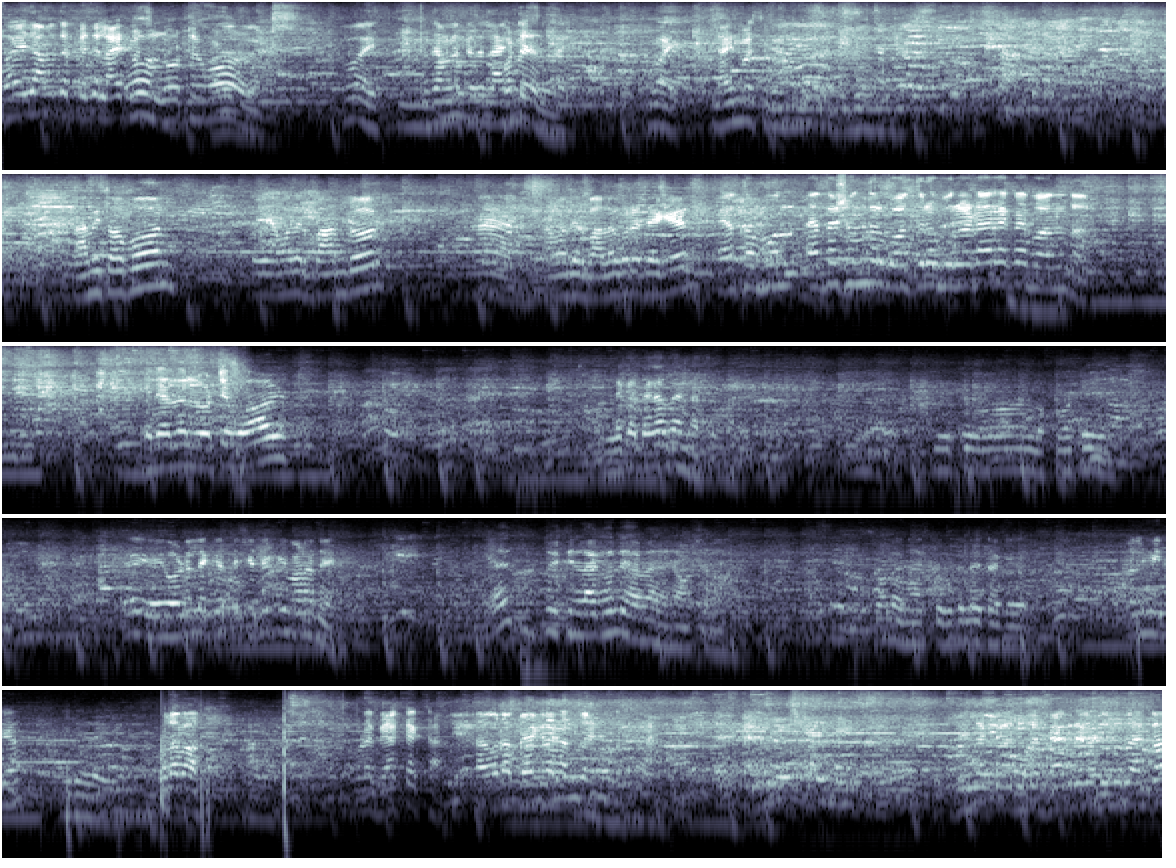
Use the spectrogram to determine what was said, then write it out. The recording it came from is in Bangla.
ভাই এই যে আমাদের ফেজে লাইট ও লোটে ওয়াল ভাই যে আমাদের ফেজে লাইট হোটেল। ভাই লাইন মারছি আমি তপন এই আমাদের বান্দর। হ্যাঁ আমাদের ভালো করে দেখেন। এত বল এত সুন্দর ভদ্র বুড়োটার একটা বান্দর। এটা হলো লোটে ওয়ার্ল্ড। লেখা দেখা যায় না? তো এই এই হোটেলে গেছে সেটা কি ভাড়া নেই এই দুই তিন লাখ হলে হবে না সমস্যা নেই। চলে না একটু হোটেলে থাকে। ওরা ব্যাগ হ্যাঁ, ওরা ব্যাগ রাখার জন্য। তিন লাখ টাকা দিতে ব্যাগ রেখে দিল একটা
